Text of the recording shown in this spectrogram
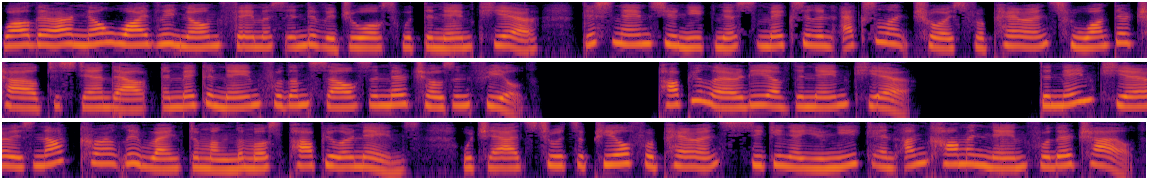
While there are no widely known famous individuals with the name Kyair, this name's uniqueness makes it an excellent choice for parents who want their child to stand out and make a name for themselves in their chosen field. Popularity of the name Kyair. The name Kyair is not currently ranked among the most popular names, which adds to its appeal for parents seeking a unique and uncommon name for their child.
